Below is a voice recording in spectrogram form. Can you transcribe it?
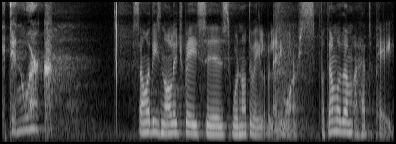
It didn't work. Some of these knowledge bases were not available anymore. For some of them, I had to pay.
